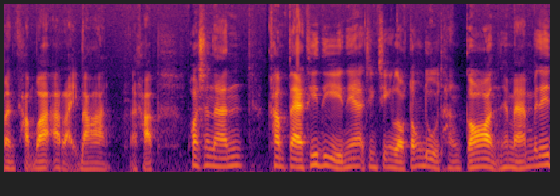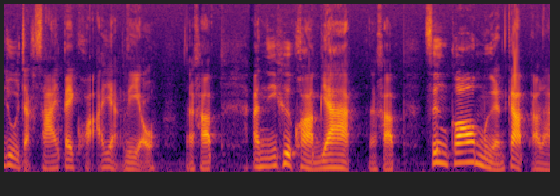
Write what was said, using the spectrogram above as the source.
มันคำว่าอะไรบ้างนะครับ ราะฉะนั้นคำแปลที่ดีเนี่ยจริง ๆ เราต้องดูทั้งก้อนใช่ไหมไม่ได้ดูจากซ้ายไปขวาอย่างเดียวนะครับ อันนี้คือความยากนะครับ ซึ่งก็เหมือนกับอะไร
